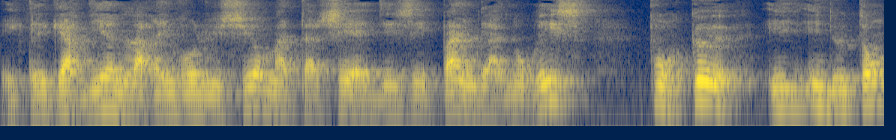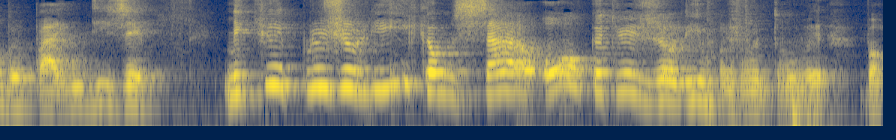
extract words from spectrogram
et que les gardiens de la Révolution m'attachaient avec des épingles à nourrice pour qu'il il ne tombe pas. Il me disait Mais tu es plus jolie comme ça, oh que tu es jolie. Moi je me trouvais. Bon,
